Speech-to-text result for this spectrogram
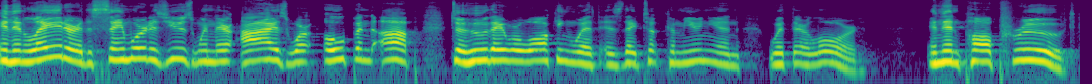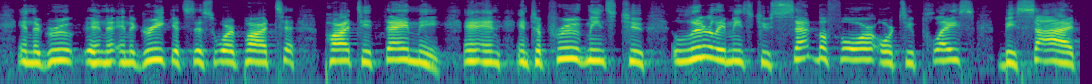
and then later, the same word is used when their eyes were opened up to who they were walking with as they took communion with their Lord. And then Paul proved in the, group, in the, in the Greek, it's this word paratithemi. And, and, and to prove means to, literally means to set before or to place beside.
